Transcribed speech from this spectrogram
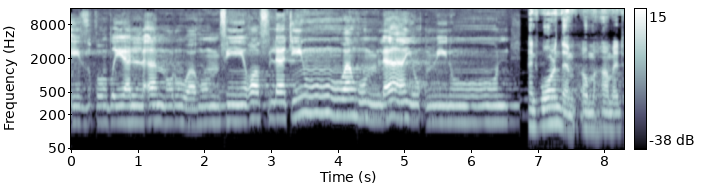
إذ قضي الأمر وهم في غفلة وهم لا يؤمنون And warn them, O Muhammad,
